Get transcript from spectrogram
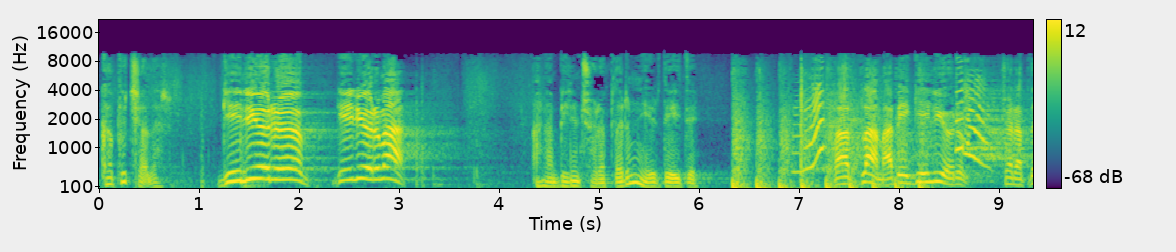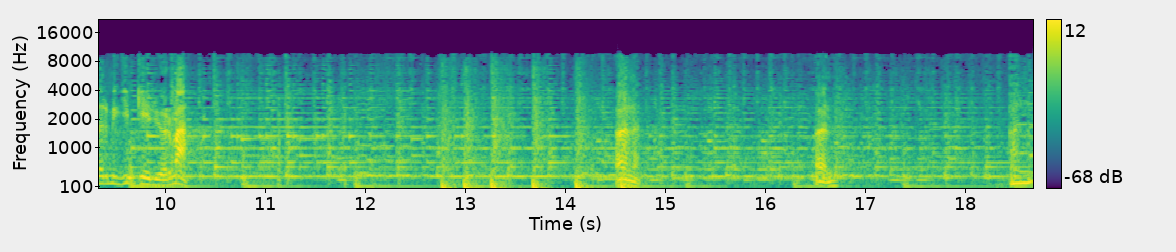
Kapı çalar. Geliyorum. Geliyorum ha. Anam benim çoraplarım neredeydi? Patlama be geliyorum. Çoraplarımı giyip geliyorum ha. Ana. Ana. Ana.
